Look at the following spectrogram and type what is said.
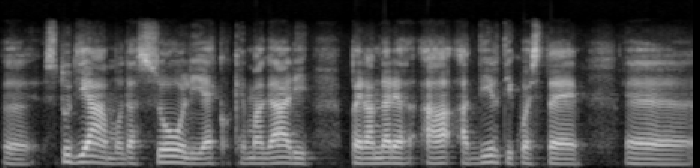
eh, studiamo da soli, ecco che magari per andare a, a, a dirti queste, eh,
